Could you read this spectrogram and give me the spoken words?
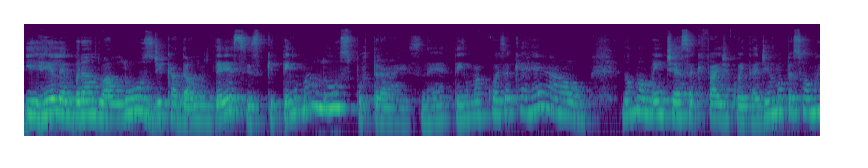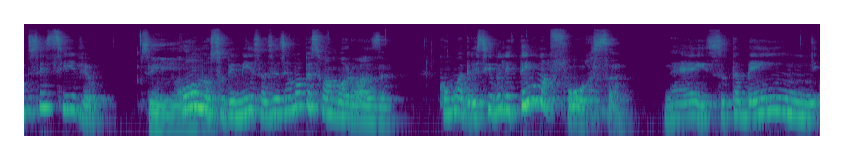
E relembrando a luz de cada um desses, porque tem uma luz por trás, né? Tem uma coisa que é real. Normalmente essa que faz de coitadinha é uma pessoa muito sensível. Sim. Como o submisso, às vezes é uma pessoa amorosa. Como o agressivo, ele tem uma força. Né? Isso também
